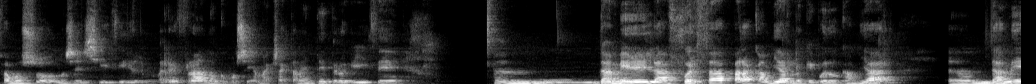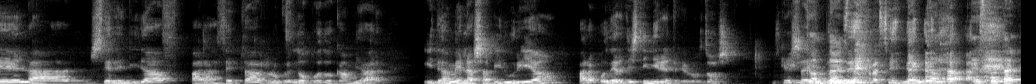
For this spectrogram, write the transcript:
famoso, no sé si decir refrán o cómo se llama exactamente, pero que dice, em, dame la fuerza para cambiar lo que puedo cambiar, em, dame la serenidad para aceptar lo que no puedo cambiar y dame la sabiduría para poder distinguir entre los dos me encanta esta frase, me encanta. Es total,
